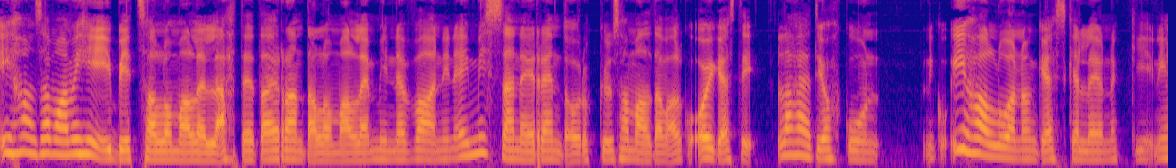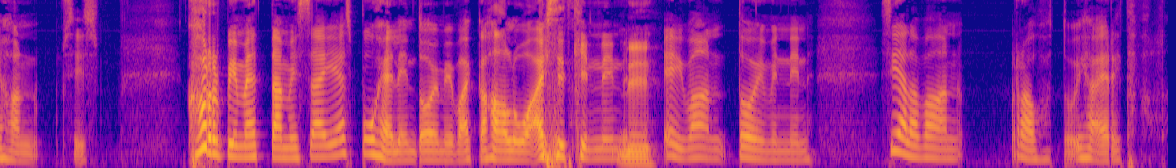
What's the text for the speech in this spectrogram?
ihan sama mihin Ibizan lomalle lähtee tai rantalomalle minne vaan, niin ei missään ei rentoudu kyllä samalla tavalla, kun oikeasti lähdet johonkin niin kuin ihan luonnon keskelle jonnekin ihan siis korpimettä, missä ei edes puhelin toimi, vaikka haluaisitkin, niin, niin. ei vaan toimi, niin siellä vaan rauhoittuu ihan eri tavalla.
